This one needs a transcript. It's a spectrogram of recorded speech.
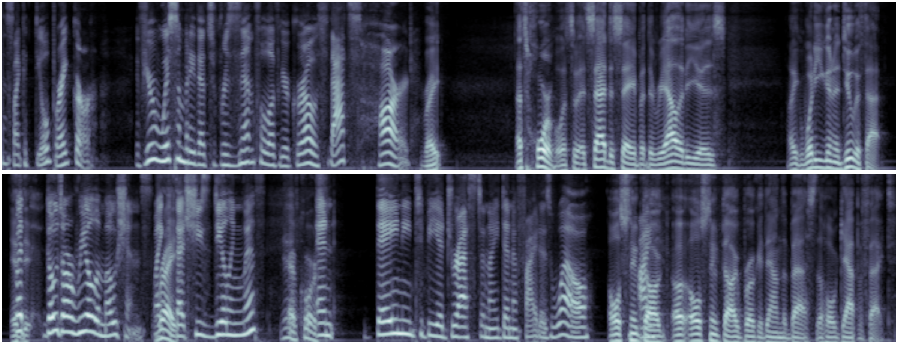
it's like a deal breaker. If you're with somebody that's resentful of your growth, that's hard. right? That's horrible. It's it's sad to say, but the reality is, like, what are you going to do with that? If But the- those are real emotions, like Right. that she's dealing with, yeah, of course. and they need to be addressed and identified as well. old Snoop I- Dogg, o- old Snoop Dogg broke it down the best. The whole gap effect,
